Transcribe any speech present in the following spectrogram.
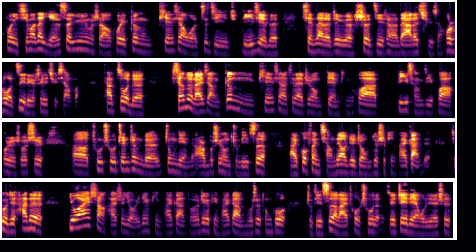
会起码在颜色运用上会更偏向我自己理解的现在的这个设计上的大家的取向，或者说我自己的一个设计取向吧。它做的相对来讲更偏向现在这种扁平化、低层级化，或者说是呃突出真正的重点的，而不是用主题色来过分强调这种就是品牌感的。就我觉得它的 UI 上还是有一定品牌感，同时这个品牌感不是通过。主题色来透出的，所以这一点我觉得是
